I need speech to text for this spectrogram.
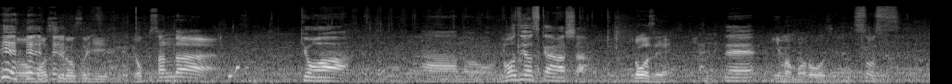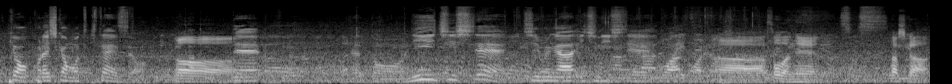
面白すぎ。よくさんだ。今日はあのローゼを使いました。ローゼ？で今もローゼ。そうです。今日これしか持ってきてないんですよ。あでえっと2-1してチームが1-2して終わりましあーそうだね。確か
